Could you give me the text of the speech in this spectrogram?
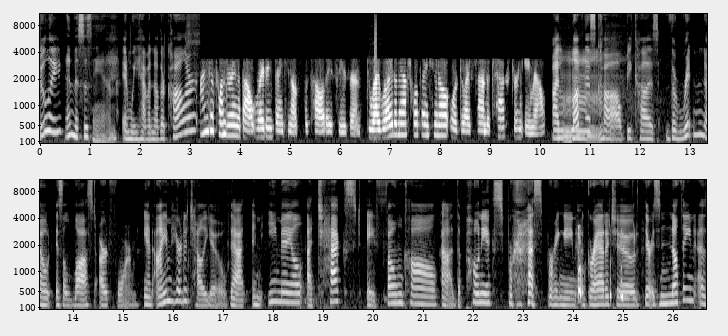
Julie, And this is Anne. and we have another caller. I'm just wondering about writing thank you notes this holiday season. Do I write an actual thank you note or do I send a text or an email? I love this Mm. call because the written note is a lost art form. And I am here to tell you that an email, a text, a phone call, uh, the Pony Express bringing a gratitude, there is nothing as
